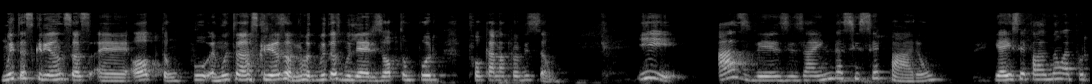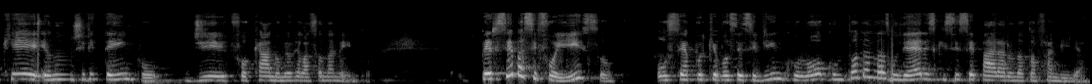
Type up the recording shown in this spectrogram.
Muitas crianças é, optam por, é, muitas crianças, muitas mulheres optam por focar na profissão. E às vezes ainda se separam. E aí você fala, não, é porque eu não tive tempo de focar no meu relacionamento. Perceba se foi isso ou se é porque você se vinculou com todas as mulheres que se separaram da tua família.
